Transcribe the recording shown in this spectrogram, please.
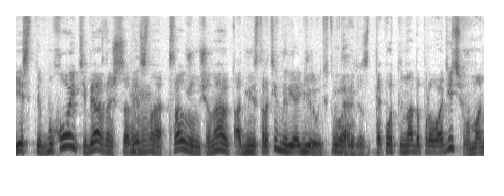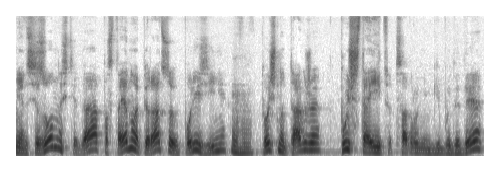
если ты бухой, тебя, значит, соответственно, сразу же начинают административно реагировать в твой Да. адрес. Так вот, и надо проводить в момент сезонности, да, постоянную операцию по резине. Мгм. Точно так же. Пусть стоит сотрудник ГИБДД,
